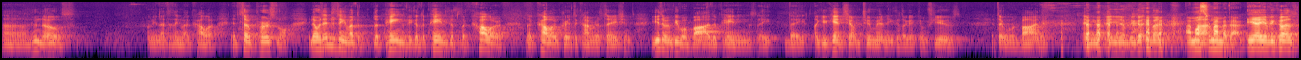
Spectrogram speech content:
uh, who knows? I mean, that's the thing about color. It's so personal. You know, what's interesting about the, the paintings, because the paintings, because the color, the color creates the conversation. Usually when people buy the paintings, they, they like, you can't show them too many because they'll get confused if they want to buy them. And you, and, you know, because, but, I must uh, remember that. yeah, yeah, because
